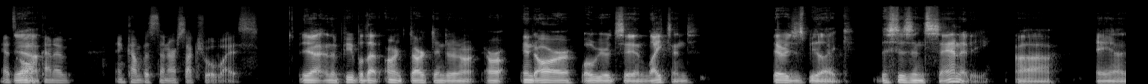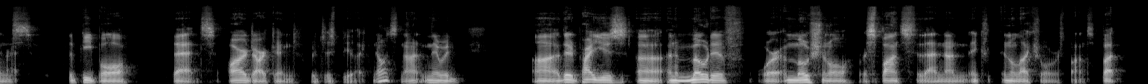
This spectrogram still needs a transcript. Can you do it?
it's yeah. all kind of encompassed in our sexual vice. Yeah, and the people that aren't darkened and are, and are what we would say enlightened, they would just be like, "This is insanity." Uh, and right. the people that are darkened would just be like, "No, it's not," and they would uh, they'd probably use uh, an emotive or emotional response to that, not an intellectual response. But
